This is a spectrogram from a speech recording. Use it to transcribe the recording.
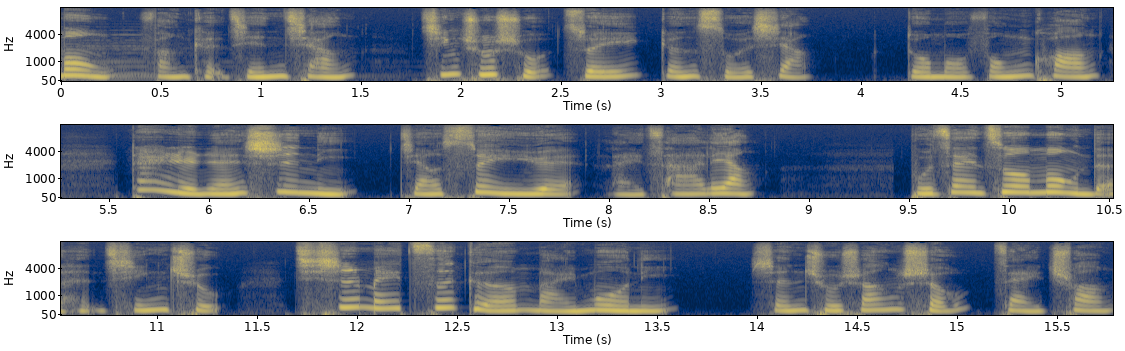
梦方可坚强，清楚所追跟所想，多么疯狂，但仍然是你，叫岁月来擦亮。不再做梦的很清楚，其实没资格埋没你。伸出双手再创，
